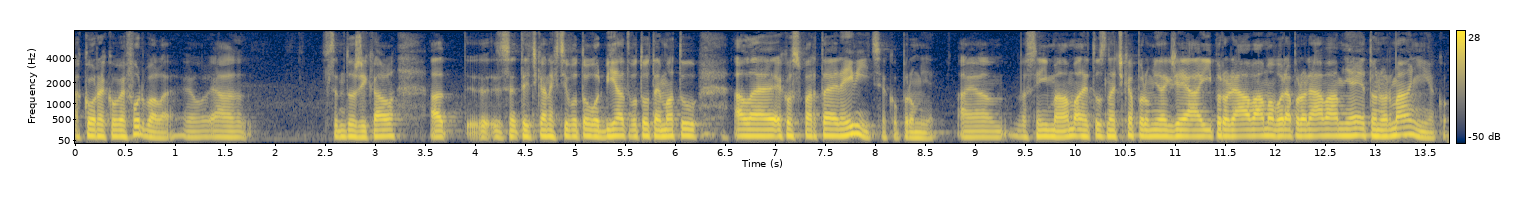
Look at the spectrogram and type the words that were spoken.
jako, jako ve fotbale. Jo. Já jsem to říkal a teďka nechci o to odbíhat, o to tématu, ale jako Sparta je nejvíc jako pro mě. A já vlastně ji mám a je to značka pro mě, takže já ji prodávám a voda prodává mě, je to normální. Jako.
